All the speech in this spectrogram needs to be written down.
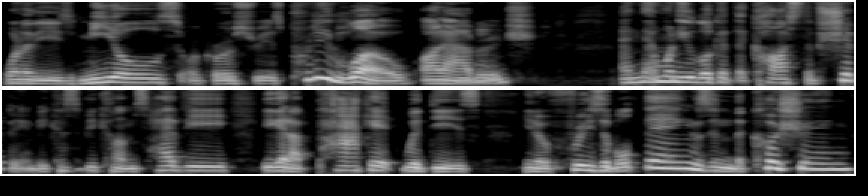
one of these meals or grocery is pretty low on mm-hmm. average. Mm-hmm. And then when you look at the cost of shipping, because it becomes heavy, you got to pack it with these, you know, freezable things and the cushioning.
